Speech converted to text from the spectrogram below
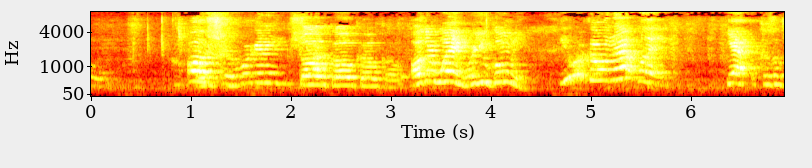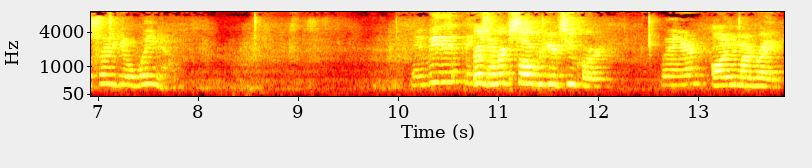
Oh, oh, oh shit, we're getting Go, shot. go, go, go. Other way, where are you going? You were going that way. Yeah, because I'm trying to get away now. Maybe they think There's a ripsaw over here too, Carter. Where? On to my right.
